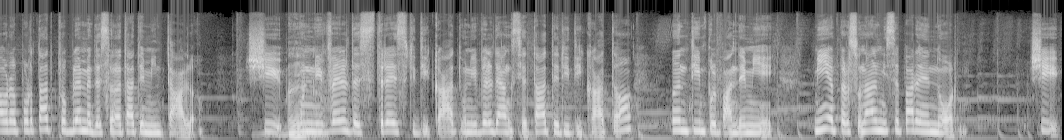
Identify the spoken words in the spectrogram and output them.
au raportat probleme de sănătate mentală și Man. un nivel de stres ridicat, un nivel de anxietate ridicată în timpul pandemiei mie personal mi se pare enorm. Și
